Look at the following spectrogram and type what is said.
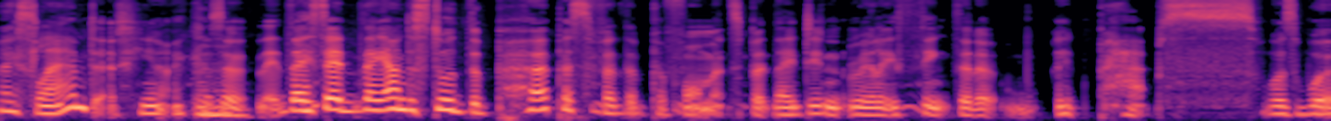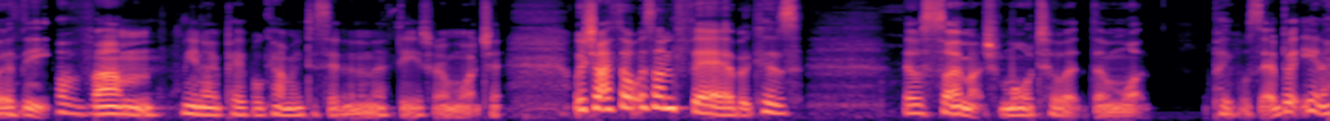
they slammed it you know because Mm-hmm. they said they understood the purpose for the performance but they didn't really think that it it perhaps was worthy of um you know people coming to sit in a theatre and watch it which i thought was unfair because there was so much more to it than what people said but you know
